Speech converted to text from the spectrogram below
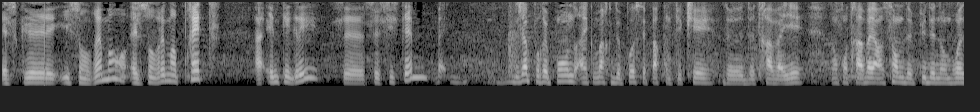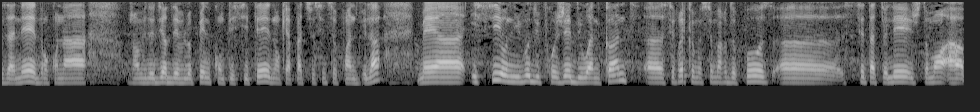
est-ce qu'elles sont vraiment, elles sont vraiment prêtes à intégrer ce, système? Ben, Déjà pour répondre avec Marc de Pau, c'est pas compliqué de, travailler. Donc on travaille ensemble depuis de nombreuses années. Donc on a, j'ai envie de dire, développé une complicité. Donc il n'y a pas de souci de ce point de vue-là. Mais euh, ici, au niveau du projet du OneCount, euh, c'est vrai que M. Marc de Pose euh, s'est attelé justement à,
